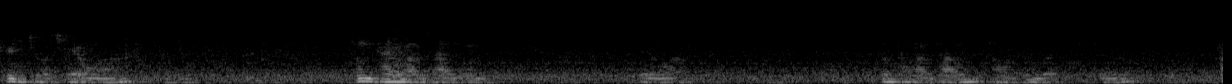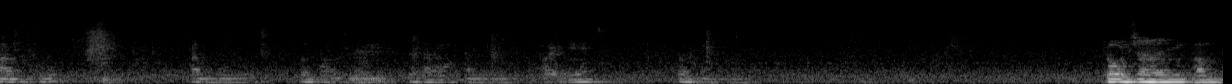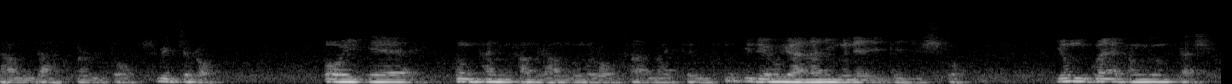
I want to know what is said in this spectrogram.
필조 재용화 성탄이 감사하는 재용화 성탄한 다음 아무튼 것 한후 감사합니다. 성탄은 세상. 바인의 성탄 좋으신 하나님 감사합니다. 오늘 또 11절로 또 이렇게 성탄 감사함으로 하나님 통일에 우리 하나님 은혜를 입혀주시고 영관에 강경케 하시고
